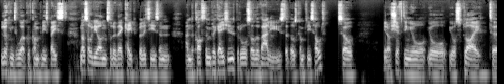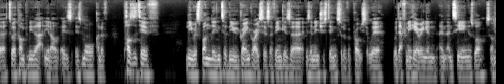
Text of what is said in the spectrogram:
looking to work with companies based not solely on sort of their capabilities and, and the cost implications, but also the values that those companies hold. So you know shifting your your your supply to to a company that you know is is more kind of positively responding to the Ukraine crisis, I think is a is an interesting sort of approach that we're we're definitely hearing and, and, and seeing as well. So.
